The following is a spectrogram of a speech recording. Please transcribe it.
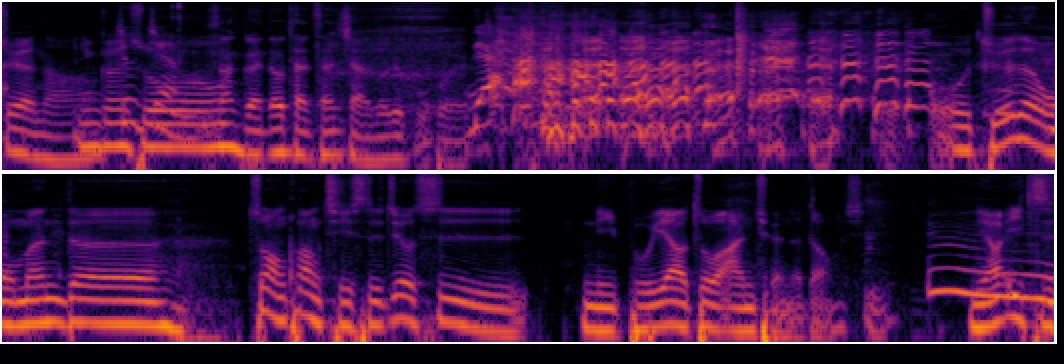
卷啊，应该就这说三，个人都谈三小的时候就不会了。我觉得我们的状况其实就是你不要做安全的东西，嗯你要一直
